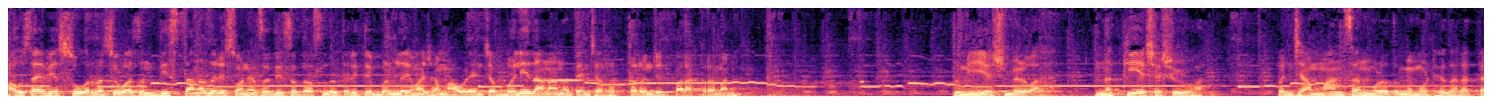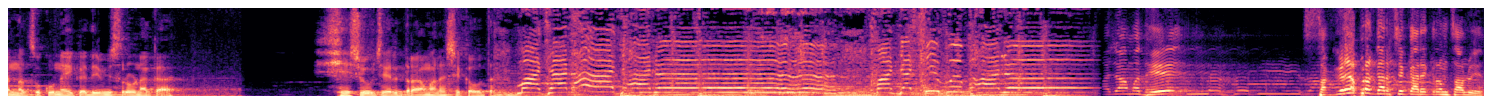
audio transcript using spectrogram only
आऊसाहेब हे सुवर्ण सिंहासन दिसताना जरी सोन्याचं दिसत असलं तरी ते बनलंय माझ्या मावळ्यांच्या बलिदानानं त्यांच्या रक्तरंजित पराक्रमानं. तुम्ही यश मिळवा नक्की यशस्वी व्हा. पण ज्या माणसांमुळे तुम्ही मोठे झालात त्यांना चुकूनही कधी विसरू नका. हे शिवचरित्र आम्हाला शिकवतं. माझ्या राजार माझ्या शिवभार. समाजामध्ये सगळ्या प्रकारचे कार्यक्रम चालू आहेत.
